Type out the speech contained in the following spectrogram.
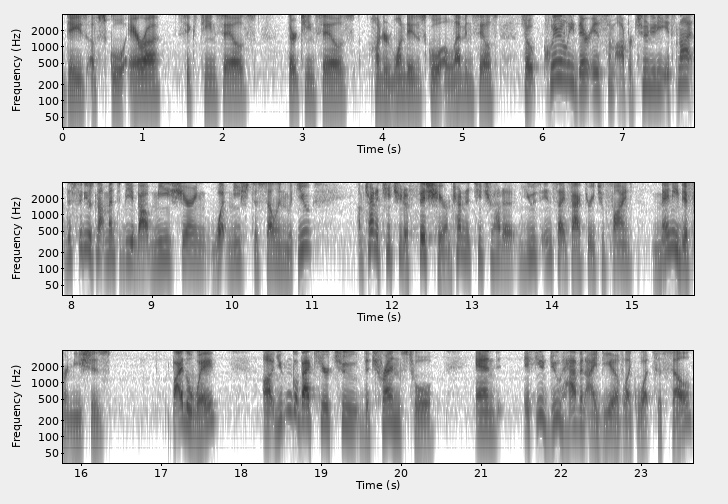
days of school era, 16 sales, 13 sales, 101 days of school, 11 sales. So clearly there is some opportunity. It's not this video is not meant to be about me sharing what niche to sell in with you. I'm trying to teach you to fish here. I'm trying to teach you how to use Insight Factory to find many different niches. By the way, uh, you can go back here to the trends tool, and if you do have an idea of like what to sell,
